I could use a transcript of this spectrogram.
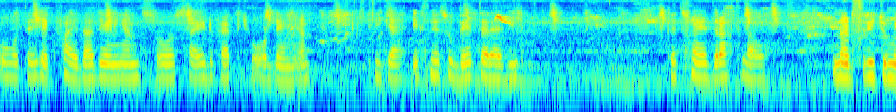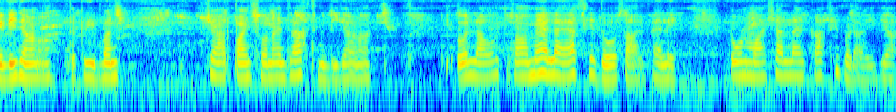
ਉਹ ਤੇ ਇੱਕ ਫਾਇਦਾ ਦੇਣੀਆਂ ਸੋ ਸਾਈਡ ਇਫੈਕਟ ਛੋੜ ਦੇਣੀਆਂ ਠੀਕ ਹੈ ਇਸ ਨੇ ਸੋ ਬਿਹਤਰ ਹੈ ਜੀ ਕਿ ਤੁਸੀਂ ਇਹ ਦਰਖਤ ਲਾਓ ਨਰਸਰੀ ਚੋਂ ਮਿਲੀ ਜਾਣਾ ਤਕਰੀਬਨ 4-500 ਨਾਲ ਦਰਖਤ ਮਿਲੀ ਜਾਣਾ ਤੇ ਉਹ ਲਾਓ ਤਾਂ ਮੈਂ ਲਾਇਆ ਸੀ 2 ਸਾਲ ਪਹਿਲੇ ਤੇ ਹੁਣ ਮਾਸ਼ਾਅੱਲਾ ਇਹ ਕਾਫੀ ਬੜਾ ਹੋ ਗਿਆ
